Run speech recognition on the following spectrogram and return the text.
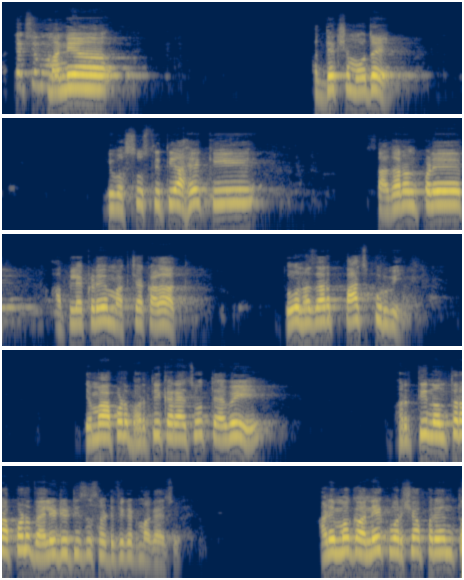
अध्यक्ष महोदय, मान्य अध्यक्ष महोदय ही वस्तुस्थिती आहे की साधारणपणे आपल्याकडे मागच्या काळात दोन हजार पाच पूर्वी जेव्हा आपण भरती करायचो त्यावेळी भरतीनंतर आपण व्हॅलिडिटीचं सर्टिफिकेट मागायचो. आणि मग अनेक वर्षापर्यंत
